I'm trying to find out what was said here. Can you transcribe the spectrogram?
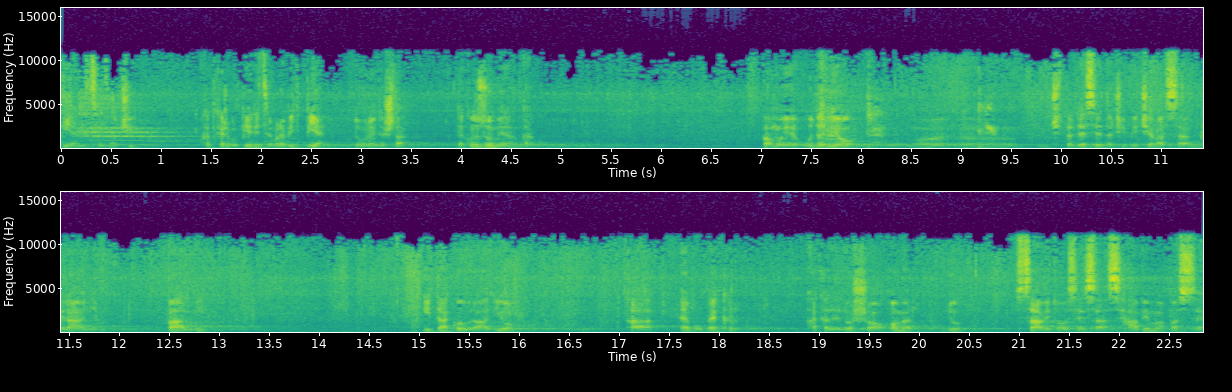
pijanice, znači, kad kažemo pijanice, mora biti pijan, dovoljno je da šta? Da konzumira, tako. Pa mu je udario uh, uh, 40 znači bićeva sa granjem palmi i tako je uradio a, Ebu Bekr a kada je došao Omer savjetovao se sa sahabima pa se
